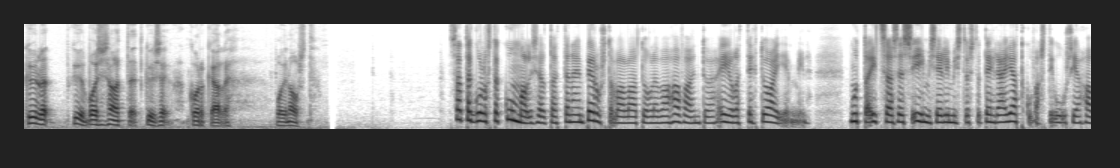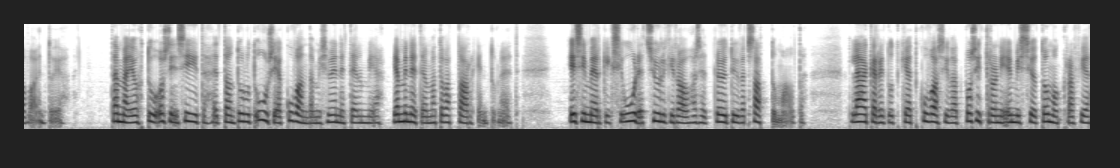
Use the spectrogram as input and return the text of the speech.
Kyllä, kyllä voisi sanoa, että, että kyllä se korkealle voi nousta. Saattaa kuulostaa kummalliselta, että näin perustavaa laatua olevaa havaintoa ei ole tehty aiemmin. Mutta itse asiassa ihmiselimistöstä tehdään jatkuvasti uusia havaintoja. Tämä johtuu osin siitä, että on tullut uusia kuvantamismenetelmiä ja menetelmät ovat tarkentuneet. Esimerkiksi uudet sylkirauhaset löytyivät sattumalta. Lääkäritutkijat kuvasivat positroniemissiotomografia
